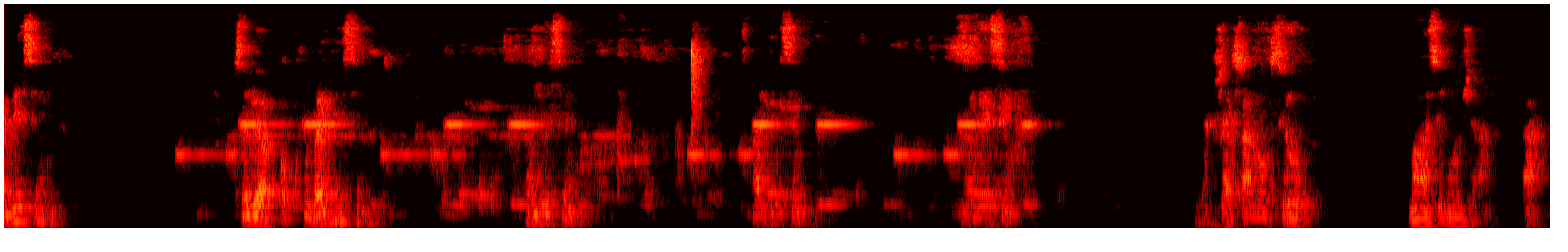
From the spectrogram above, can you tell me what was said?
vai descendo. Você vê, ó, vai descendo. Vai descendo. Vai descendo. Vai descendo. Já está no seu máximo já. Tá?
